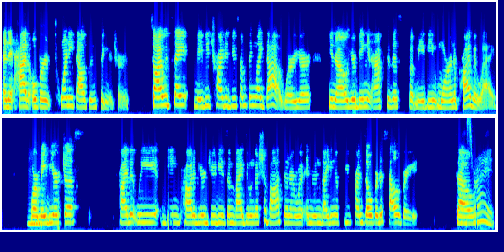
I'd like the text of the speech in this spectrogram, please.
and it had over 20,000 signatures. So i would say maybe try to do something like that where you're you know you're being an activist but maybe more in a private way mm-hmm. or maybe you're just privately being proud of your judaism by doing a shabbat dinner and inviting a few friends over to celebrate so that's right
